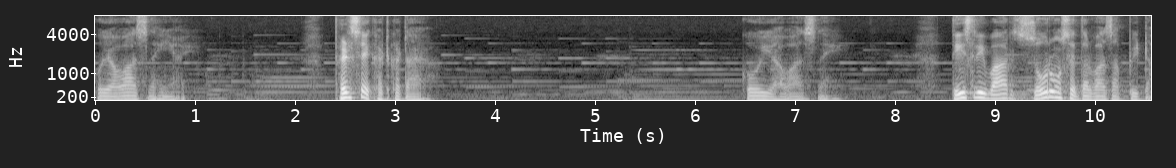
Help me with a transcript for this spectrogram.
कोई आवाज़ नहीं आई। फिर से खटखटाया। कोई आवाज़ नहीं। तीसरी बार जोरों से दरवाज़ा पीटा।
